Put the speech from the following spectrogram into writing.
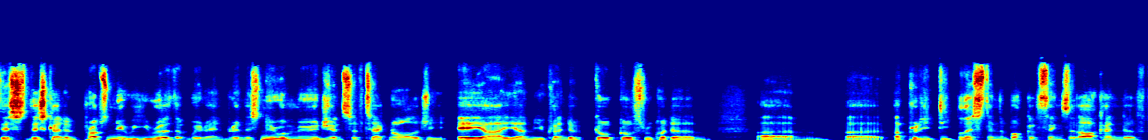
this this kind of perhaps new era that we're entering, this new emergence of technology, AI. Um, you kind of go go through quite a um, uh, a pretty deep list in the book of things that are kind of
